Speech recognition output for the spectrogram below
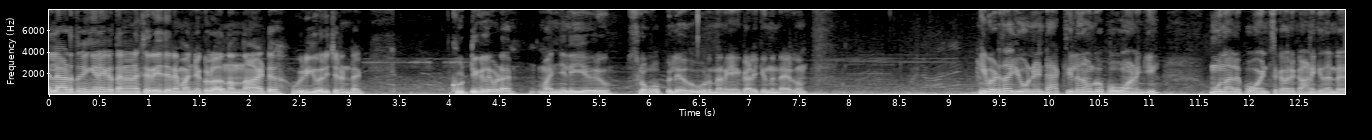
എല്ലായിടത്തും ഇങ്ങനെയൊക്കെ തന്നെയാണ് ചെറിയ ചെറിയ മഞ്ഞക്കുള്ളത് നന്നായിട്ട് ഉരുകി വലിച്ചിട്ടുണ്ട് കുട്ടികളിവിടെ മഞ്ഞിൽ ഈ ഒരു സ്ലോപ്പിൽ ഊർന്നിറങ്ങി കളിക്കുന്നുണ്ടായിരുന്നു. ഇവിടുത്തെ യൂണിയൻ ടാക്സിയിൽ നമുക്ക് പോവുകയാണെങ്കിൽ മൂന്നാൽ പോയിന്റ്സ് ഒക്കെ അവർ കാണിക്കുന്നുണ്ട്.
